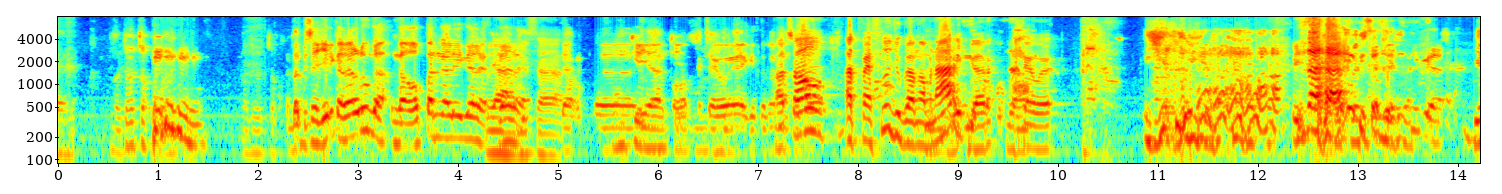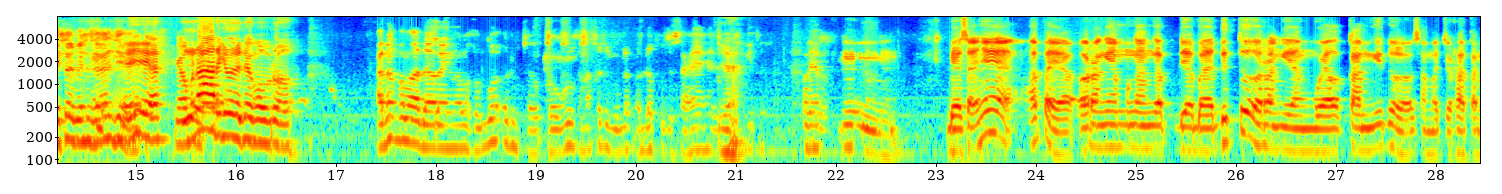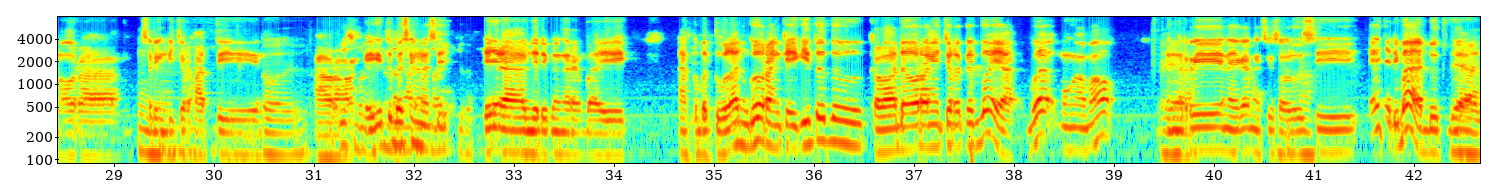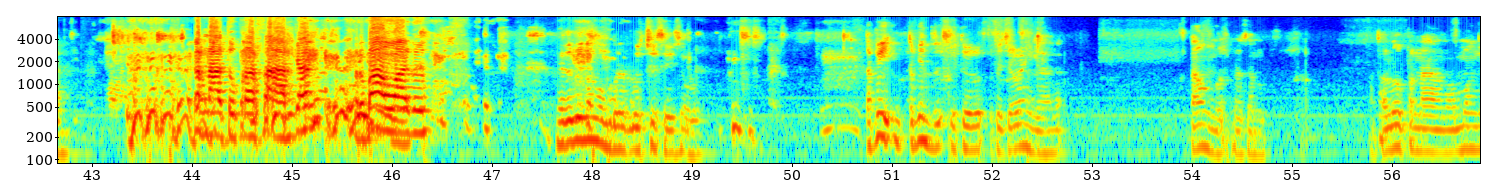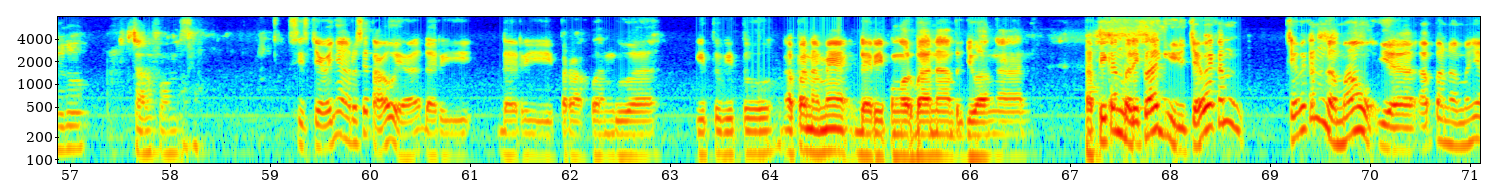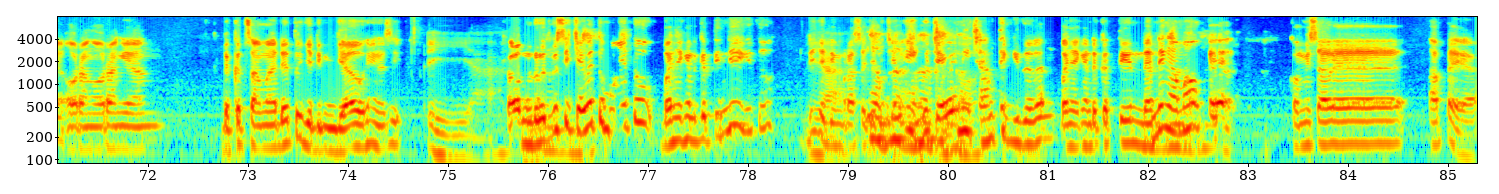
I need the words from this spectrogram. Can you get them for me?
Nggak cocok. Cocok. Atau bisa jadi karena lu nggak nggak open kali gal ya? Ya, Gal ya? bisa. Nggak ke, Mungkin, ya, mungkin. ke cewek gitu kan. Atau advice lu juga nggak menarik gar buat cewek. Iya, iya. Bisa. Maksudnya bisa jadi juga. biasa-biasa aja. ya. Iya, nggak menarik lu dia ngobrol. Kadang kalau ada orang yang ngeluh ke gue, aduh cowok gue kenapa dia bilang, udah putus saya Iya. gitu. Clear. Hmm. Biasanya apa ya orang yang menganggap dia badut tuh orang yang welcome gitu loh sama curhatan orang, sering Hmm. dicurhatin. Betul. Nah, orang Jadi kayak gitu yang masih baik gitu. Iya, menjadi pendengar yang baik. Nah, kebetulan gue orang kayak gitu tuh. Kalau ada orang yang curhat ke gue ya, gue mau nggak mau Iya. dengerin ya kan ngasih solusi. Eh jadi badut Iya. dia. Kena tuh perasaan kan, terbawa tuh. Ya, tapi ini ngobrol lucu sih sumpah. tapi tapi itu itu, itu cewek nggak tahu nggak perasaan atau lu pernah ngomong gitu secara frontal Si ceweknya harusnya tahu ya dari dari perlakuan gue gitu-gitu. Apa namanya dari pengorbanan perjuangan. Tapi kan balik lagi, cewek kan cewek kan nggak mau ya apa namanya orang-orang yang deket sama dia tuh jadi menjauh ya nggak sih? Iya. Kalau menurut gue sih cewek tuh maunya tuh banyak yang deketin dia gitu. Dia Iya. jadi merasa Iya, jadi cewek, ih gue cewek nih cantik gitu kan, banyak yang deketin. Dan dia nggak mau Hmm. kayak kalau misalnya apa ya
